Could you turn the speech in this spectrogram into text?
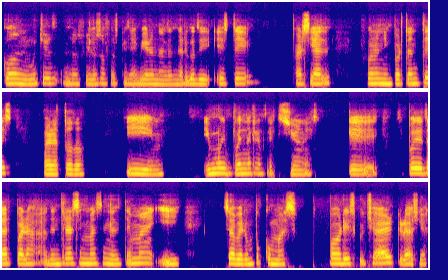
con muchos los filósofos que se vieron a lo largo de este parcial fueron importantes para todo y, y muy buenas reflexiones que se puede dar para adentrarse más en el tema y saber un poco más. Por escuchar, gracias.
